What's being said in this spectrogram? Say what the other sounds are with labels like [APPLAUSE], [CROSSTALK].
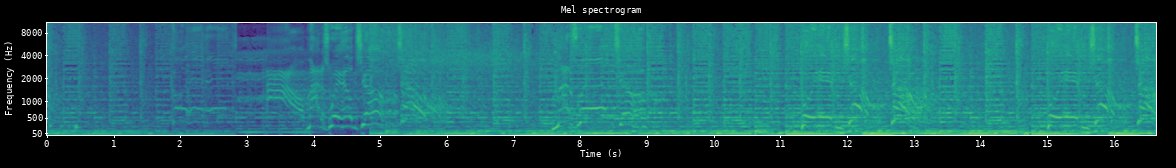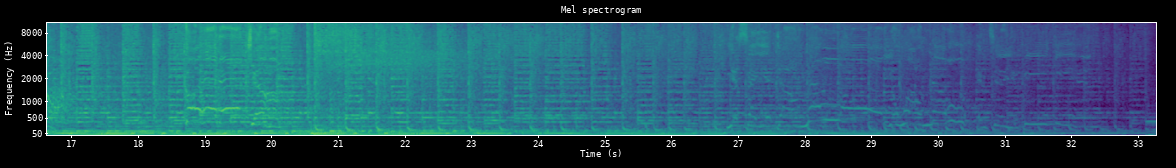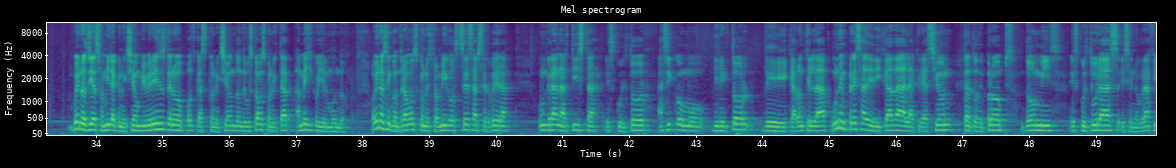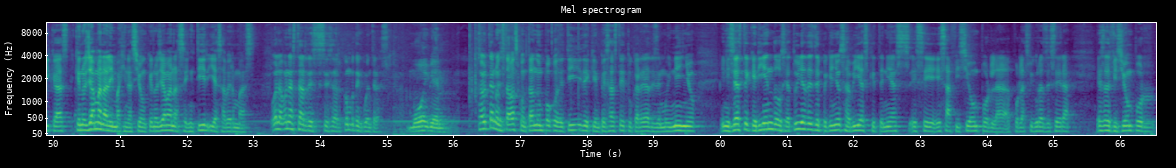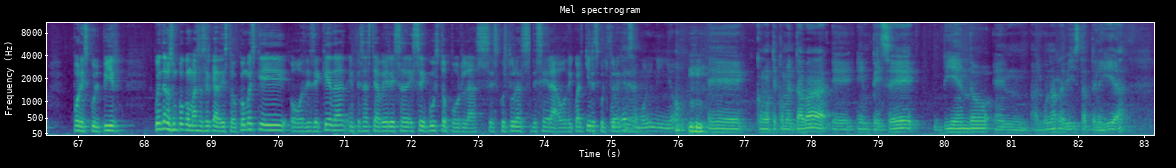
Buenos días familia Conexión, bienvenidos a este nuevo podcast Conexión donde buscamos conectar a México y el mundo. Hoy nos encontramos con nuestro amigo César Cervera, un gran artista, escultor, así como director de Caronte Lab, una empresa dedicada a la creación tanto de props, dummies, esculturas escenográficas que nos llaman a la imaginación, que nos llaman a sentir y a saber más. Hola, buenas tardes César, ¿cómo te encuentras? Muy bien. Ahorita nos estabas contando un poco de ti, de que empezaste tu carrera desde muy niño, iniciaste queriendo, o sea, tú ya desde pequeño sabías que tenías ese, esa afición por, la, por las figuras de cera, esa afición por, por esculpir. Cuéntanos un poco más acerca de esto. ¿Cómo es que, o desde qué edad empezaste a ver esa- ese gusto por las esculturas de cera o de cualquier escultura? En desde muy niño. eh, como te comentaba, eh, empecé viendo en alguna revista, Teleguía,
